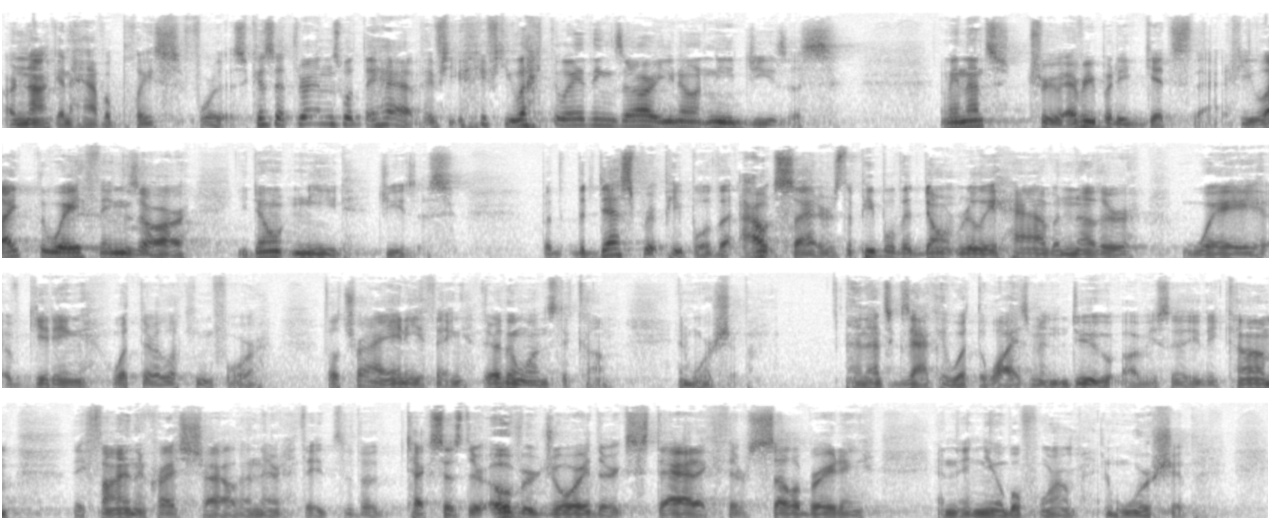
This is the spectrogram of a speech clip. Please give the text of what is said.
are not going to have a place for this because it threatens what they have. If you, if you like the way things are, you don't need Jesus. I mean, that's true. Everybody gets that. If you like the way things are, you don't need Jesus. But the desperate people, the outsiders, the people that don't really have another way of getting what they're looking for, they'll try anything. They're the ones that come and worship. And that's exactly what the wise men do, obviously. They, they come, they find the Christ child, and they, the text says they're overjoyed, they're ecstatic, they're celebrating, and they kneel before him and worship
